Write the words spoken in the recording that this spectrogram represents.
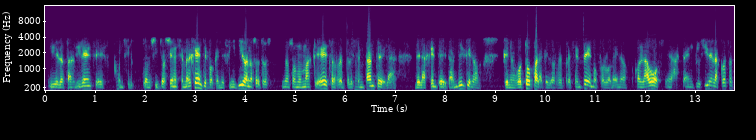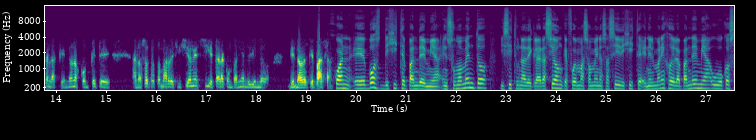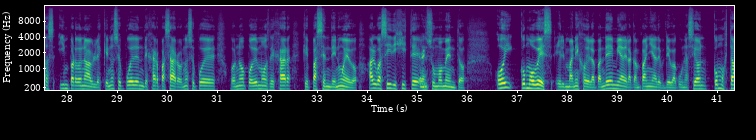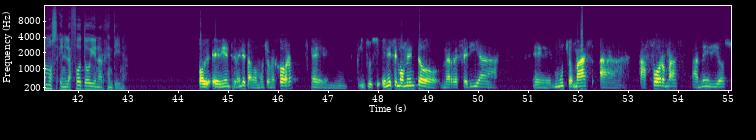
y de los tandilenses con, con, situaciones emergentes, porque en definitiva nosotros no somos más que eso, representantes de la, de la gente de Tandil que nos, que nos votó para que lo representemos, por lo menos con la voz, hasta inclusive en las cosas en las que no nos compete a nosotros tomar decisiones, sí estar acompañando y viendo, viendo a ver qué pasa. Juan, eh, vos dijiste pandemia, en su momento hiciste una declaración que fue más o menos así, dijiste, en el manejo de la pandemia hubo cosas imperdonables que no se pueden dejar pasar o no se puede o no podemos dejar que pasen de nuevo. Algo así dijiste en su momento. Hoy, ¿cómo ves el manejo de la pandemia, de la campaña de, vacunación? ¿Cómo estamos en la foto hoy en Argentina? evidentemente estamos mucho mejor. Eh, en ese momento me refería eh, mucho más a, formas, a medios,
